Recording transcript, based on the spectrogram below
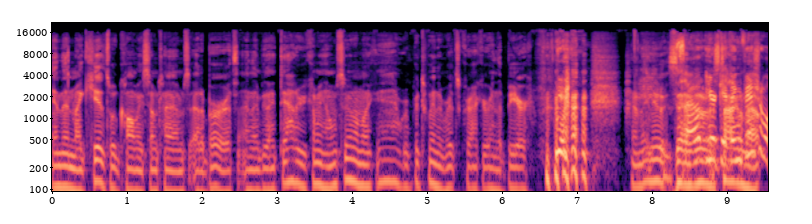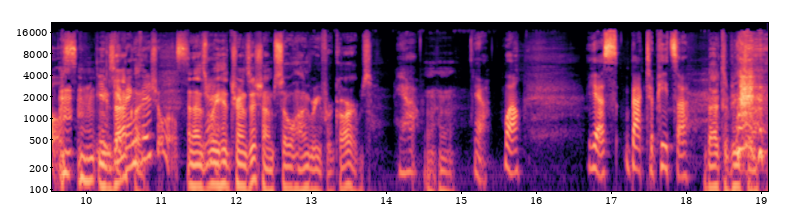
And then my kids would call me sometimes at a birth, and they'd be like, "Dad, are you coming home soon?" I'm like, "Yeah, we're between the Ritz cracker and the beer." Yeah. and they knew exactly. So you're giving visuals. you're exactly. giving visuals. And as yeah. we hit transition, I'm so hungry for carbs. Yeah. Mm-hmm. Yeah. Well, yes. Back to pizza. Back to pizza.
